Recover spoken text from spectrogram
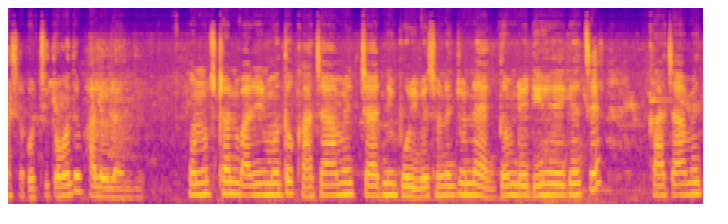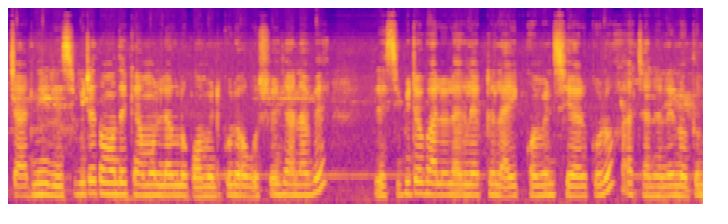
আশা করছি তোমাদের ভালো লাগবে। অনুষ্ঠান বাড়ির মতো কাঁচা আমের চাটনি পরিবেশনের জন্য একদম রেডি হয়ে গেছে। কাঁচা আমের চাটনির রেসিপিটা তোমাদের কেমন লাগল কমেন্ট করে অবশ্যই জানাবে। রেসিপিটা ভালো লাগলে একটা লাইক কমেন্ট শেয়ার করো। আর চ্যানেলে নতুন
